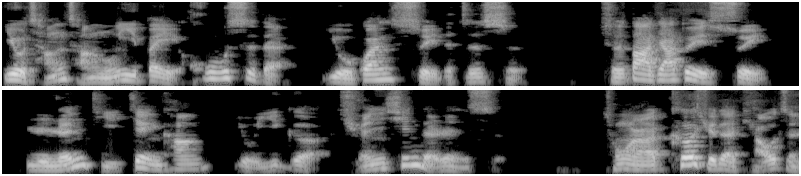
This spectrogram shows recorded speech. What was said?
又常常容易被忽视的有关水的知识，使大家对水与人体健康有一个全新的认识。从而科学的调整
